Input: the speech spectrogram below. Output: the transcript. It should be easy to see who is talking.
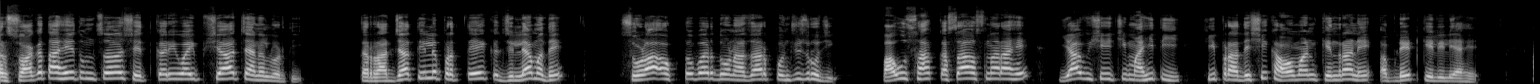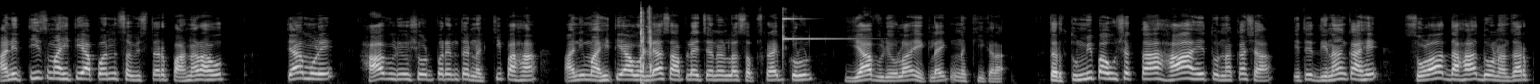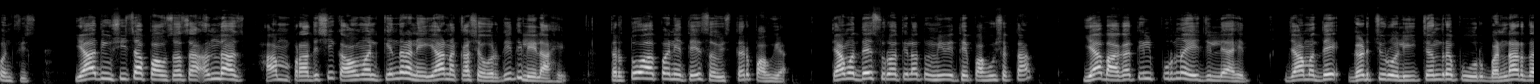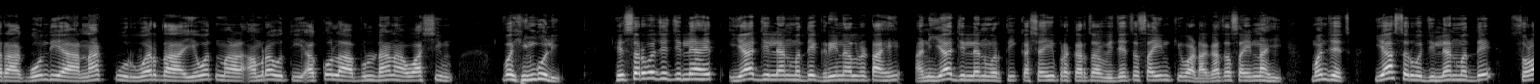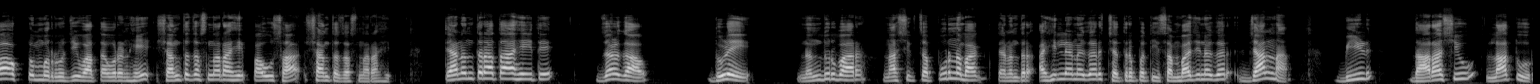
Speaker 1: तर स्वागत आहे तुमचं शेतकरी वाईफच्या चॅनलवरती. तर राज्यातील प्रत्येक जिल्ह्यामध्ये सोळा ऑक्टोबर दोन हजार पंचवीस रोजी पाऊस हा कसा असणार आहे याविषयीची माहिती ही प्रादेशिक हवामान केंद्राने अपडेट केलेली आहे. आणि तीच माहिती आपण सविस्तर पाहणार आहोत. त्यामुळे हा व्हिडिओ शेवटपर्यंत नक्की पहा आणि माहिती आवडल्यास आपल्या चॅनलला सबस्क्राईब करून या व्हिडिओला एक लाईक नक्की करा. तर तुम्ही पाहू शकता हा आहे तो नकाशा. येथे दिनांक आहे सोळा दहा दोन हजार पंचवीस. या दिवशीचा पावसाचा अंदाज हा प्रादेशिक हवामान केंद्राने या नकाशावरती दिलेला आहे. तर तो आपण येथे सविस्तर पाहूया. त्यामध्ये सुरुवातीला तुम्ही येथे पाहू शकता या भागातील पूर्ण हे जिल्हे आहेत ज्यामध्ये गडचिरोली चंद्रपूर भंडारदरा गोंदिया नागपूर वर्धा यवतमाळ अमरावती अकोला बुलढाणा वाशिम व हिंगोली हे सर्व जे जिल्हे आहेत या जिल्ह्यांमध्ये ग्रीन अलर्ट आहे आणि या जिल्ह्यांवरती कशाही प्रकारचा विजेचा साईन किंवा ढगाचा साईन नाही. म्हणजेच या सर्व जिल्ह्यांमध्ये सोळा ऑक्टोंबर रोजी वातावरण हे शांतच असणार आहे पाऊस हा शांतच असणार आहे. त्यानंतर आता आहे इथे जळगाव धुळे नंदुरबार नाशिकचा पूर्ण भाग त्यानंतर अहिल्यानगर छत्रपती संभाजीनगर जालना बीड धाराशिव लातूर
